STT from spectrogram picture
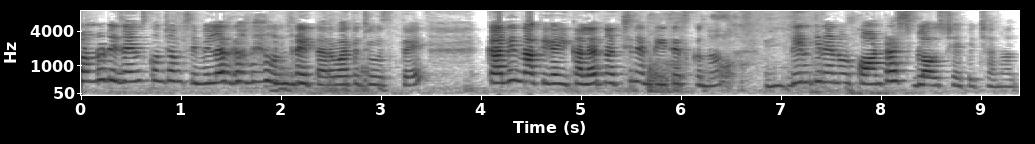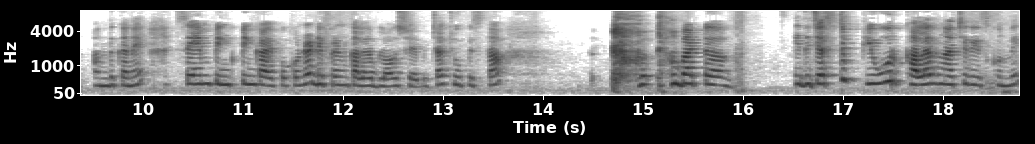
రెండు డిజైన్స్ కొంచెం సిమిలర్ గానే ఉన్నాయి తర్వాత చూస్తే. కానీ నాకు ఇక ఈ కలర్ నచ్చి నేను తీసేసుకున్నా. దీనికి నేను కాంట్రాస్ట్ బ్లౌజ్ చేపించాను అందుకనే సేమ్ పింక్ పింక్ అయిపోకుండా డిఫరెంట్ కలర్ బ్లౌజ్ చేపించా చూపిస్తా. బట్ ఇది జస్ట్ ప్యూర్ కలర్ నచ్చి తీసుకుంది.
